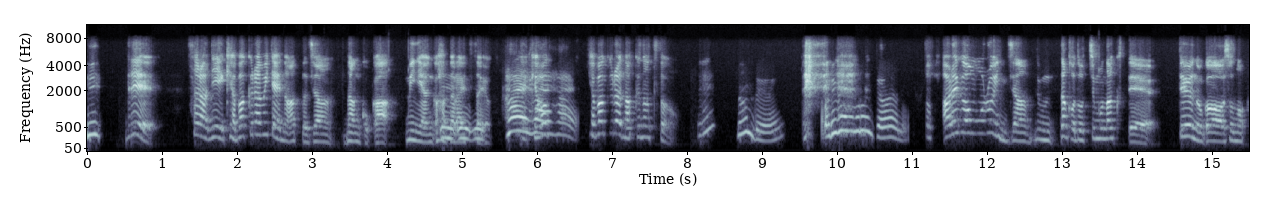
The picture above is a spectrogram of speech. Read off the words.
え？う。で、さらにキャバクラみたいのあったじゃん。何個か。ミニャンが働いてたよ。はいキャバはいはい。キャバクラなくなってたの。なんで？あれがおもろいんじゃないの？あれがおもろいんじゃん。でもなんかどっちもなくて。っていうのが、その、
